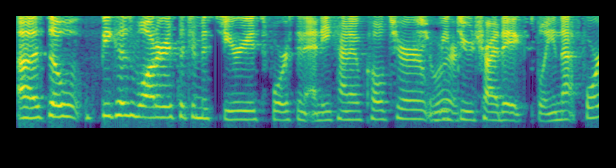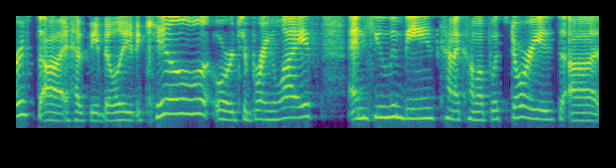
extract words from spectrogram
uh, so because water is such a mysterious force in any kind of culture we do try to explain that force uh, it has the ability to kill or to bring life and human beings kind of come up with stories uh,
